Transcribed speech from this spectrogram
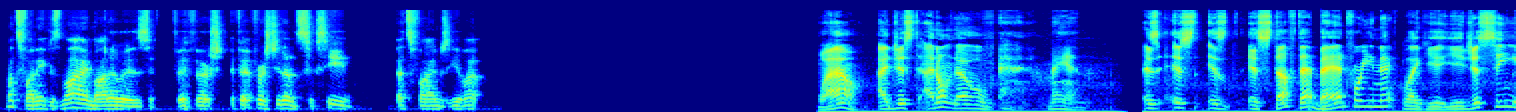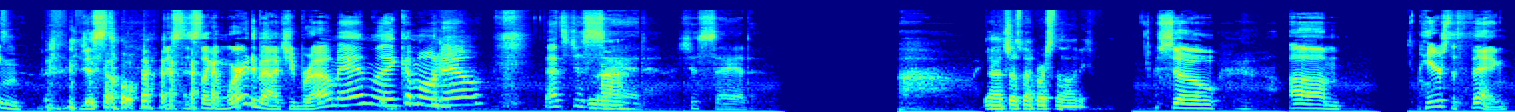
That's funny because my motto is if, if if at first you don't succeed, that's fine. Just give up. Wow, I just I don't know, man. Is is is is stuff that bad for you, Nick? Like you you just seem Just- No. just it's like I'm worried about you, bro, man. Like come on now. That's just Nah. sad. It's just sad. it's just my personality. So, um, here's the thing.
